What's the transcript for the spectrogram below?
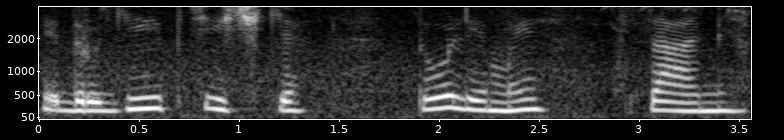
и другие птички, то ли мы сами.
